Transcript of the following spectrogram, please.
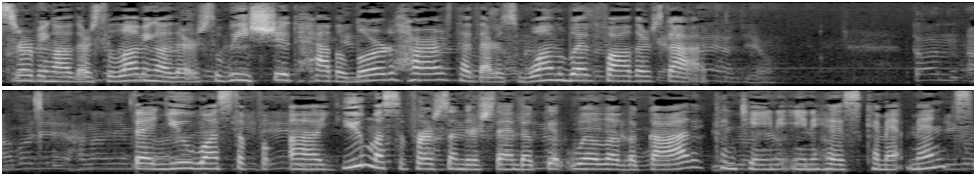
serving others, loving others, we should have a Lord heart that is one with Father's God then you must uh, you must first understand the good will of the God contained in His commandments,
